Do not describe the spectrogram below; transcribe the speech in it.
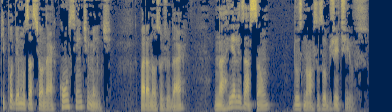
que podemos acionar conscientemente para nos ajudar na realização dos nossos objetivos.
